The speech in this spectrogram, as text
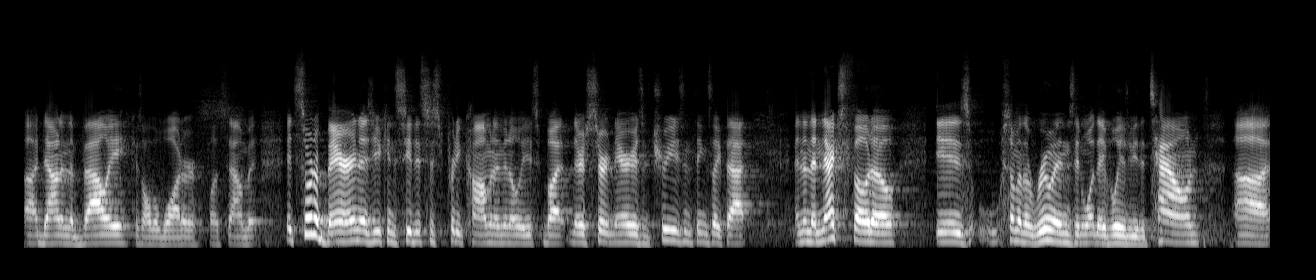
Uh, down in the valley because all the water flows down. But it's sort of barren, as you can see. This is pretty common in the Middle East, but there's certain areas of trees and things like that. And then the next photo is some of the ruins in what they believe to be the town. Uh,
